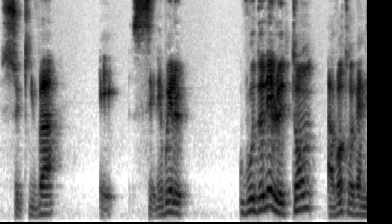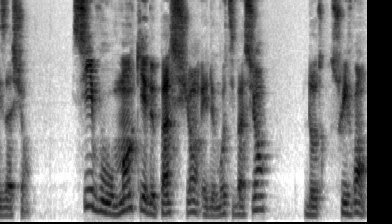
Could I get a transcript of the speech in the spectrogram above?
ce qui va et célébrez-le. Vous donnez le ton à votre organisation. Si vous manquez de passion et de motivation, d'autres suivront.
